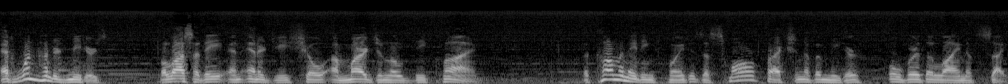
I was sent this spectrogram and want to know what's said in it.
At 100 meters, velocity and energy show a marginal decline. The culminating point is a small fraction of a meter over the line of sight.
